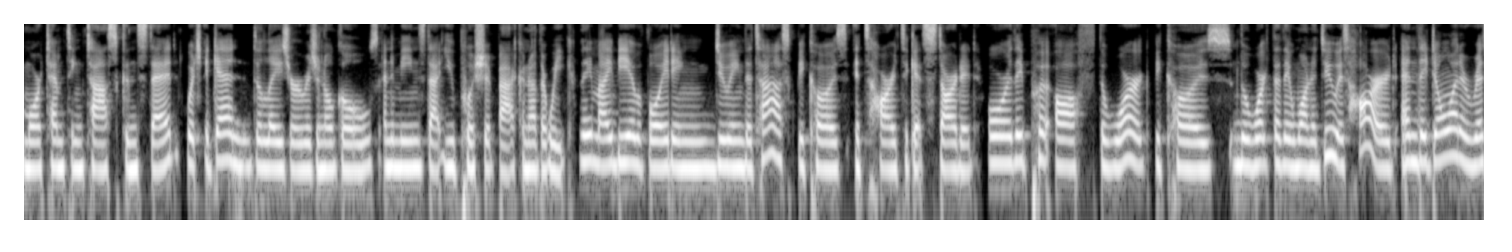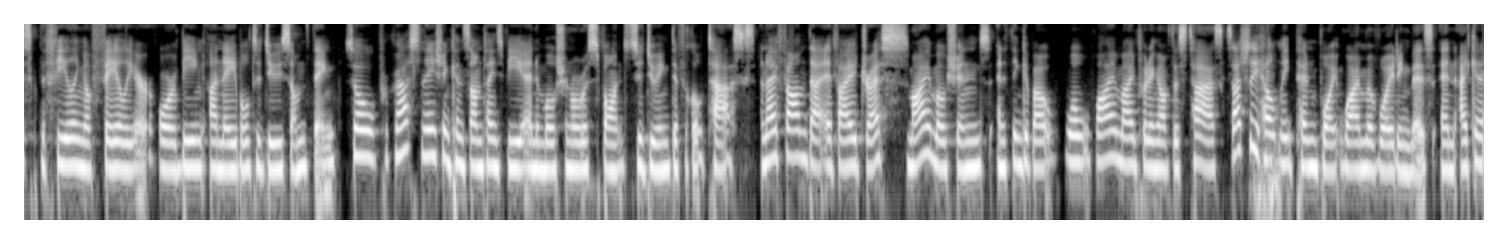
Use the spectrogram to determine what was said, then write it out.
more tempting task instead, which again delays your original goals and it means that you push it back another week. They might be avoiding doing the task because it's hard to get started, or they put off the work because the work that they want to do is hard and they don't want to risk the feeling of failure or being unable to do something. So, procrastination can sometimes be an emotional response to doing difficult tasks. And I found that if I address my emotions and think about, well, why am I putting off this task? It's actually helped me pinpoint why I'm avoiding this. And I can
